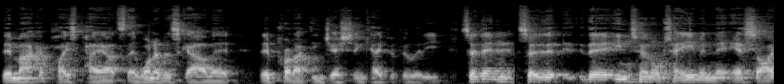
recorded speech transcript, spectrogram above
their marketplace payouts. They wanted to scale their, their product ingestion capability. So then, so the, their internal team and their SI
